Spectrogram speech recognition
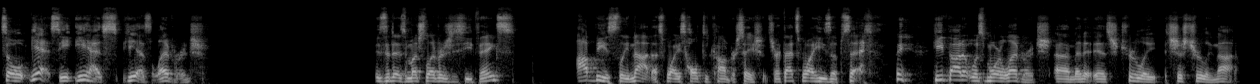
So yes, he, he has he has leverage. Is it as much leverage as he thinks? Obviously not. That's why he's halted conversations, right? That's why he's upset. he thought it was more leverage, um, and it, it's truly it's just truly not.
